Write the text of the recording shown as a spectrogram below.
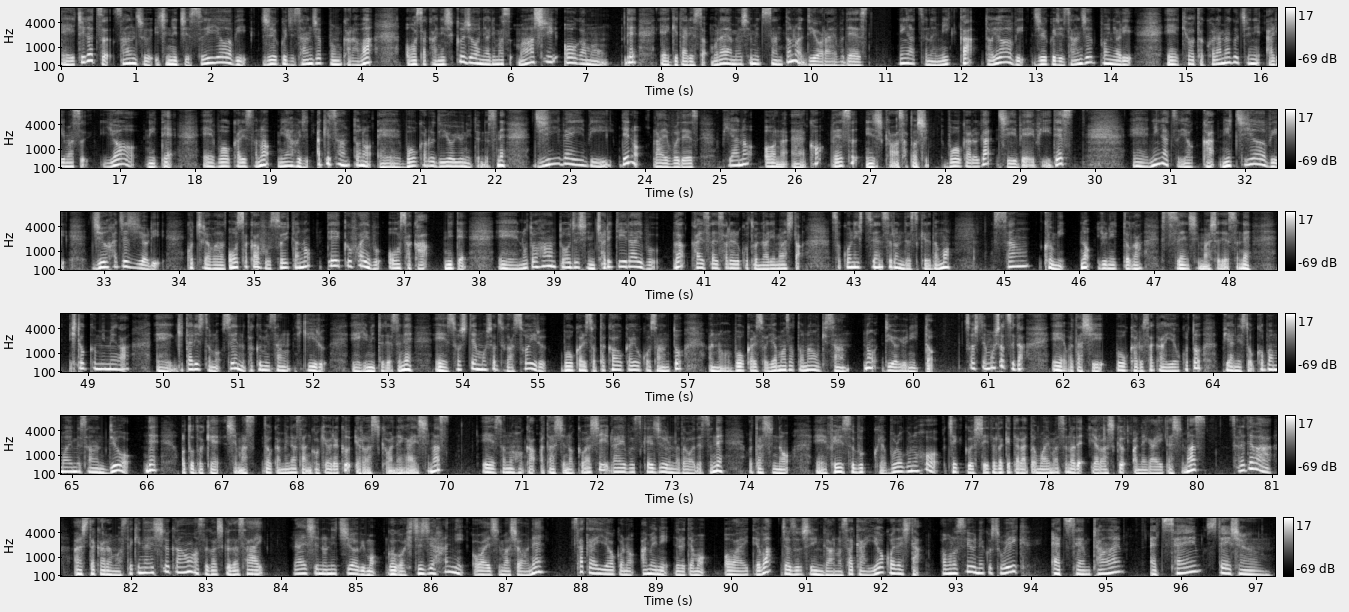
えー、1月31日水曜日19時30分からは大阪西区上にありますマーシーオーガモンで、えー、ギタリスト村山義光さんとのデュオライブです。2月の3日土曜日19時30分より、えー、京都倉間口にありますようにて、えー、ボーカリストの宮藤明さんとの、えー、ボーカルディオユニットですね、G-Baby でのライブです。ピアノ、オーナーコ、ベース、西川聡、ボーカルが G ベイビーです。えー、2月4日日曜日18時より、こちらは大阪府吹田のテイク5大阪にて、えー、能登半島地震チャリティーライブが開催されることになりました。そこに出演するんですけれども、3組のユニットが出演しましてですね、1組目が、えー、ギタリストの清野匠さん率いる、えー、ユニットですね、えー、そしてもう一つがソイル、ボーカリスト高岡陽子さんと、あの、ボーカリスト山里直樹さんのデュオユニット。そしてもう一つが、えー、私、ボーカル坂井陽子とピアニスト小葉真由美さんデュオでお届けします。どうか皆さんご協力よろしくお願いします。えー、その他私の詳しいライブスケジュールなどはですね、私の、えー、Facebook やブログの方チェックしていただけたらと思いますので、よろしくお願いいたします。それでは明日からも素敵な一週間をお過ごしください。来週の日曜日も午後7時半にお会いしましょうね。坂井陽子の雨に濡れてもお相手はジャズシンガーの坂井陽子でした。I wanna see you next week at same time at same station.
